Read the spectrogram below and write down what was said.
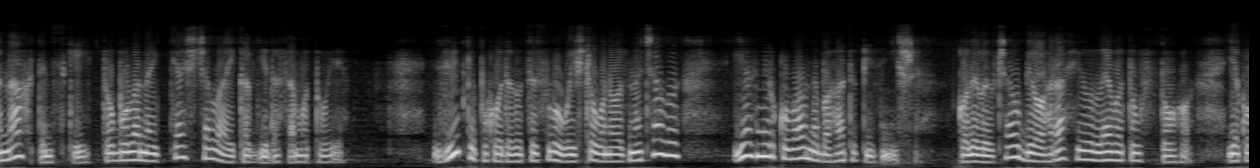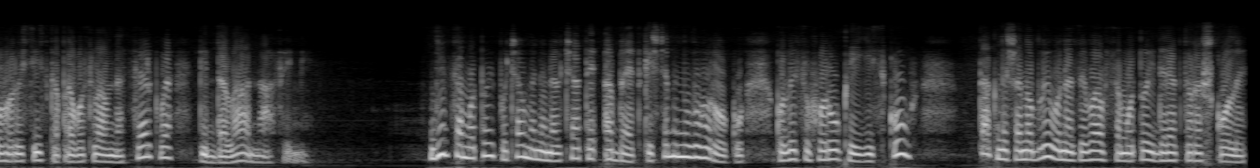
А Нахтемський то була найтяжча лайка в діда самотоє. Звідки походило це слово і що воно означало, я зміркував набагато пізніше, коли вивчав біографію Лева Толстого, якого російська православна церква піддала анафемі. Дід самотой почав мене навчати абетки ще минулого року, коли сухорукий Їськов, так нешанобливо називав самотой директора школи,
